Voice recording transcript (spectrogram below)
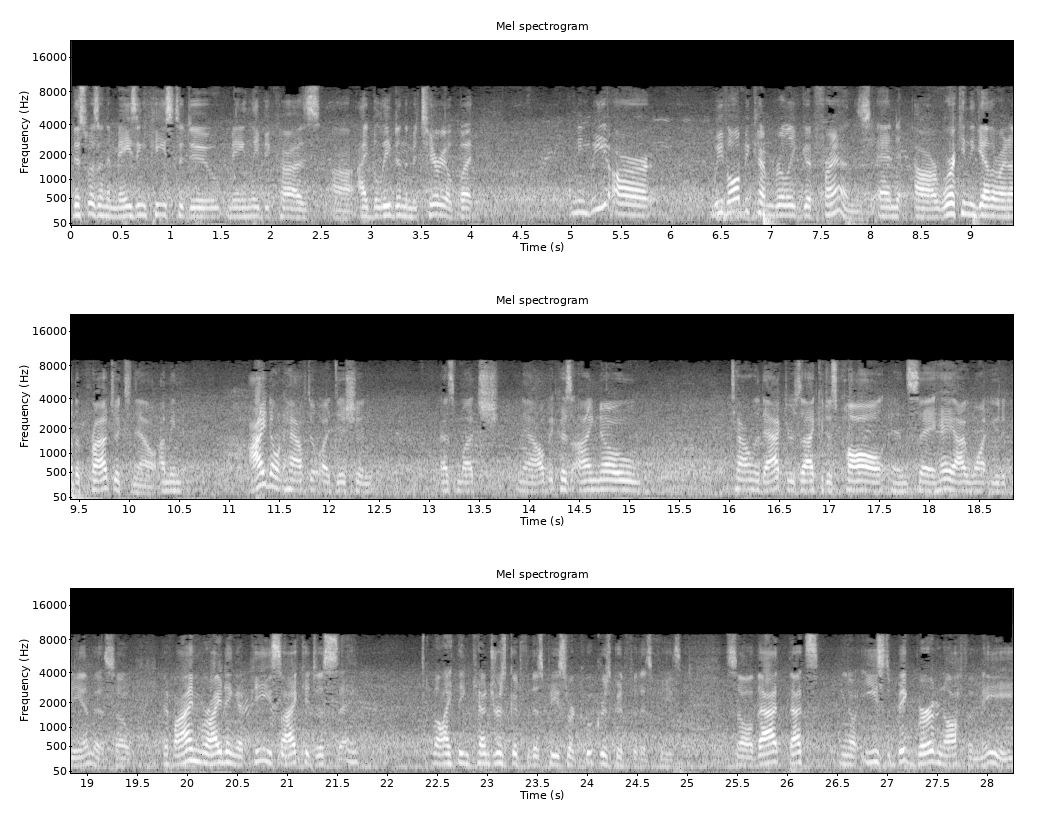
this was an amazing piece to do, mainly because uh, I believed in the material. But I mean, we are, we've all become really good friends and are working together on other projects now. I mean, I don't have to audition as much now because I know talented actors I could just call and say, hey, I want you to be in this. So if I'm writing a piece, I could just say, well, I think Kendra's good for this piece or Cougar's good for this piece. So that that's you know eased a big burden off of me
